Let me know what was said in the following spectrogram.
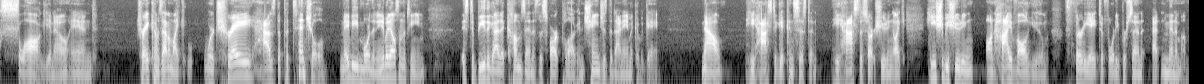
slog, you know, and Tre comes out. I'm like, where Tre has the potential, maybe more than anybody else on the team, is to be the guy that comes in as the spark plug and changes the dynamic of a game. Now, he has to get consistent. He has to start shooting. Like he should be shooting on high volume 38 to 40% at minimum.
